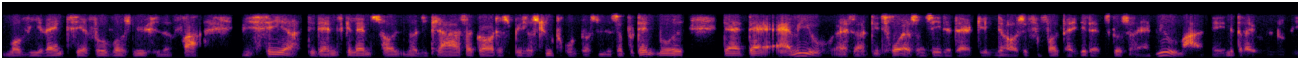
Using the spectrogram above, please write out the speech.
hvor vi er vant til at få vores nyheder fra. Vi ser det danske landshold, når de klarer sig godt og spiller slutrunde osv. Så på den måde, der, der er vi jo, altså det tror jeg sådan set, at der er gældende også for folk, der ikke er danske, så er vi jo meget vanedrevne, når vi,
